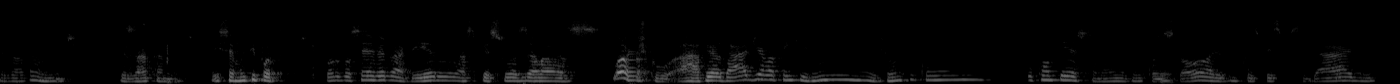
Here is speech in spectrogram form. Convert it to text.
Exatamente. Exatamente. Isso é muito importante. Quando você é verdadeiro, as pessoas, elas. Lógico, a verdade ela tem que vir junto com o contexto, né? Junto com a Sim. história, junto com a especificidade.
